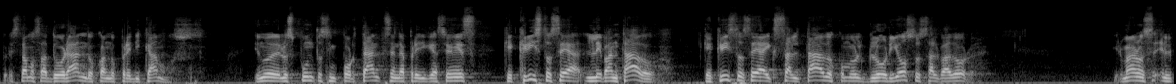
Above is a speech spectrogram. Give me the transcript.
pero estamos adorando cuando predicamos. Y uno de los puntos importantes en la predicación es que Cristo sea levantado, que Cristo sea exaltado como el glorioso Salvador. Hermanos, el,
